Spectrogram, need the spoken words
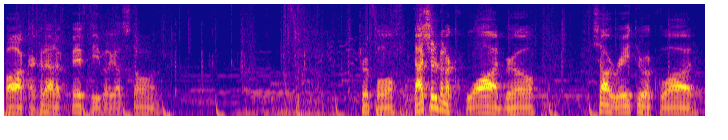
Fuck, I could have had a 50, but I got stolen. Triple. That should have been a quad, bro. Shot right through a quad.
